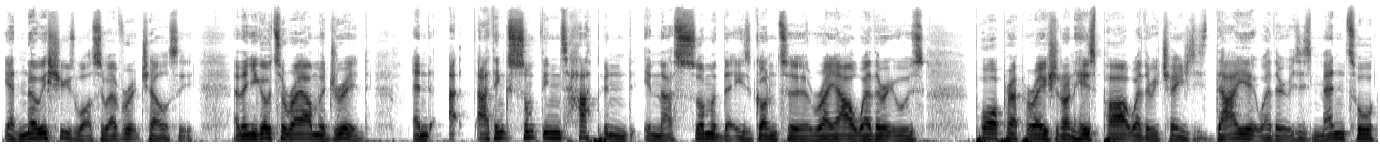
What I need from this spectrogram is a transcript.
He had no issues whatsoever at Chelsea. And then you go to Real Madrid. And I, I think something's happened in that summer that he's gone to Real, whether it was poor preparation on his part, whether he changed his diet, whether it was his mental.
